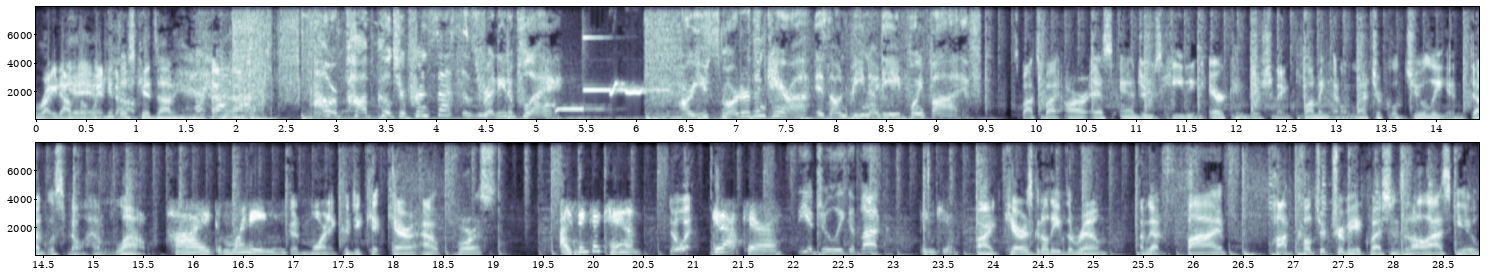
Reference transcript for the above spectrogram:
right out Yeah, the window. get those kids out of here. Our pop culture princess is ready to play. Are You Smarter Than Kara is on B98.5. Sponsored by R.S. Andrews Heating, Air Conditioning, Plumbing, and Electrical. Julie in Douglasville. Hello. Hi, good morning. Good morning. Could you kick Kara out for us? I think I can. Do it. Get out, Kara. See you, Julie. Good luck. Thank you. All right, Kara's going to leave the room. I've got five pop culture trivia questions that I'll ask you.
